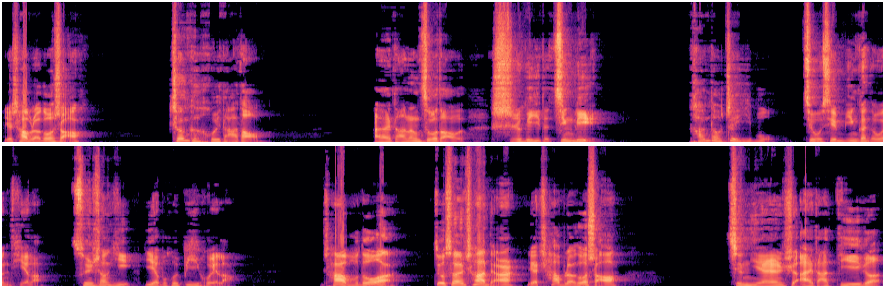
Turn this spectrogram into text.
也差不了多少。”张克回答道：“爱达能做到十个亿的净利。”谈到这一步，就有些敏感的问题了。孙尚义也不会避讳了：“差不多，就算差点也差不了多少。”今年是爱达第一个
